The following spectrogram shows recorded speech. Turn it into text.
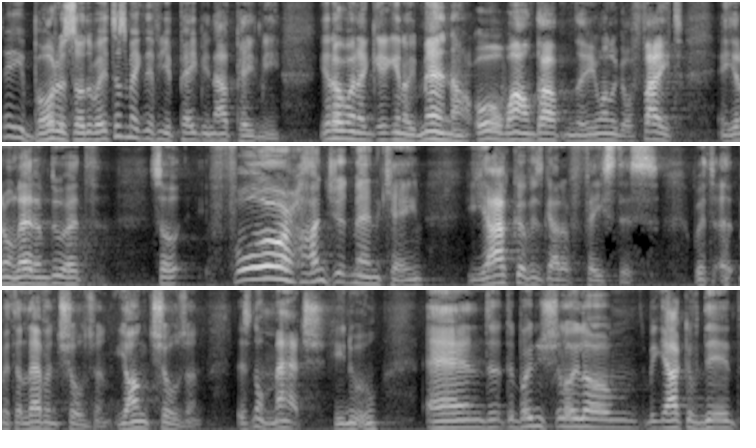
They bought us all the way. It doesn't make a difference if you paid me, not paid me. You know, when, a, you know, men are all wound up and they want to go fight and you don't let them do it. So 400 men came. Yaakov has got to face this with, uh, with 11 children, young children. There's no match, he knew. And the Bnei Shalom, Yaakov did,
